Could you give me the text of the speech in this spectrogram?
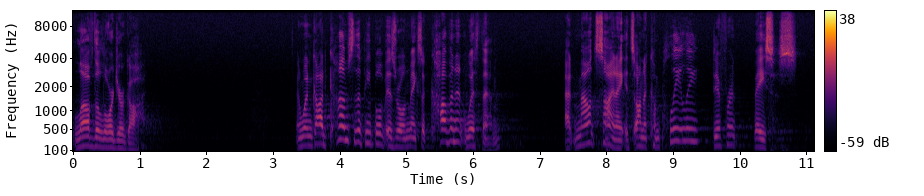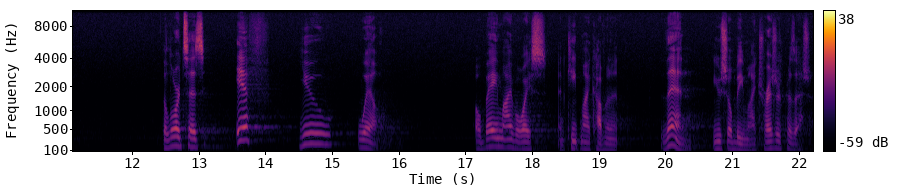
love the Lord your God. And when God comes to the people of Israel and makes a covenant with them at Mount Sinai, it's on a completely different basis. The Lord says, If you will obey my voice and keep my covenant, then you shall be my treasured possession,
